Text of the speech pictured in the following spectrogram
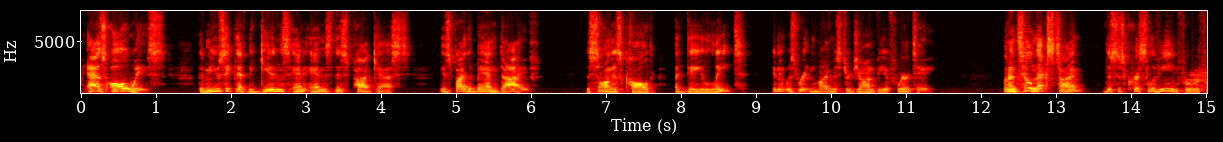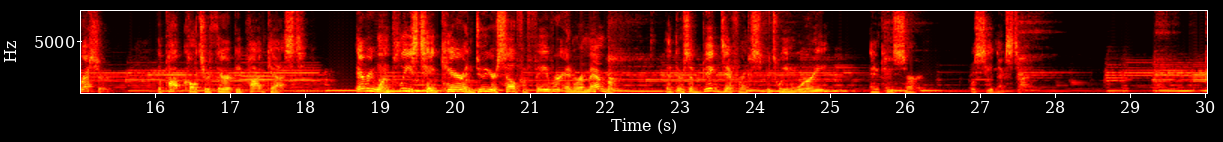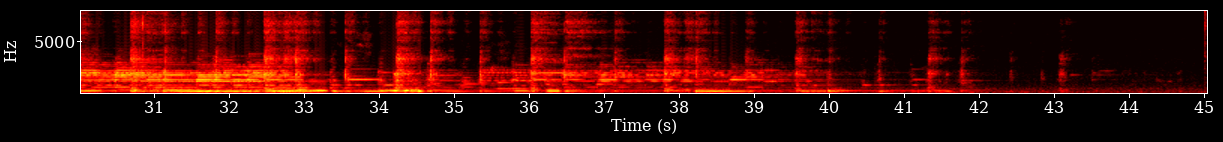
As always, the music that begins and ends this podcast is by the band Dive. The song is called A Day Late, and it was written by Mr. John Villafuerte. But until next time, this is Chris Levine for Refresher, the Pop Culture Therapy Podcast. Everyone, please take care and do yourself a favor and remember that there's a big difference between worry and concern. We'll see you next time.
